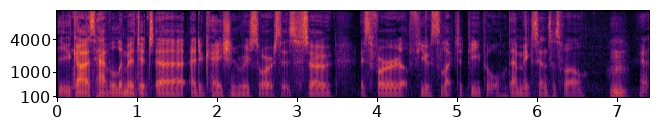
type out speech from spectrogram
you guys have limited uh, education resources, so it's for a few selected people. That makes sense as well. Mm. Yeah.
